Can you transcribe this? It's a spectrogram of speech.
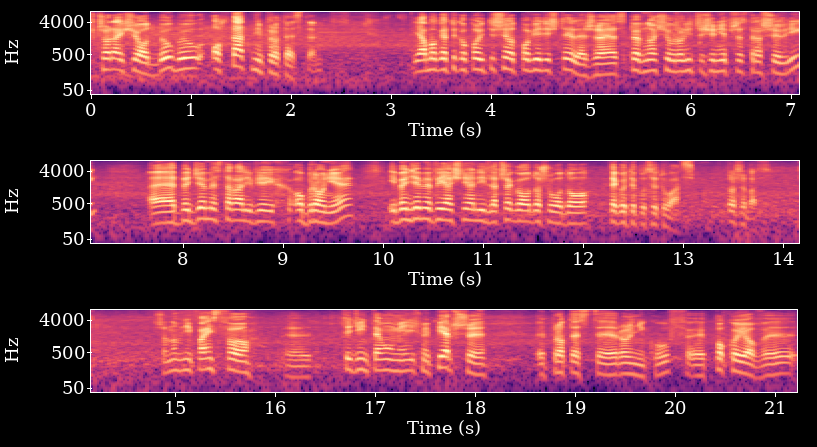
wczoraj się odbył, był ostatnim protestem. Ja mogę tylko politycznie odpowiedzieć tyle, że z pewnością rolnicy się nie przestraszyli. E, Będziemy stawali w ich obronie i będziemy wyjaśniali, dlaczego doszło do tego typu sytuacji. Proszę bardzo. Szanowni Państwo, e, tydzień temu mieliśmy pierwszy protest rolników, pokojowy,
